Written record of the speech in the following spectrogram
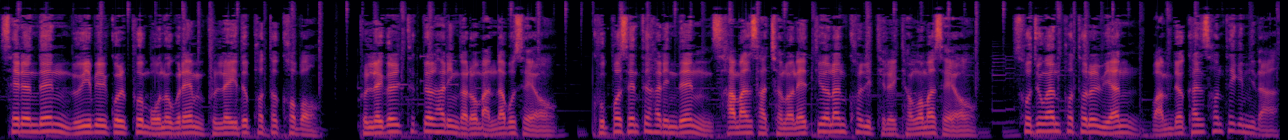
세련된 루이빌 골프 모노그램 블레이드 퍼터 커버. 블랙을 특별 할인가로 만나보세요. 9% 할인된 44,000원의 뛰어난 퀄리티를 경험하세요. 소중한 퍼터를 위한 완벽한 선택입니다.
